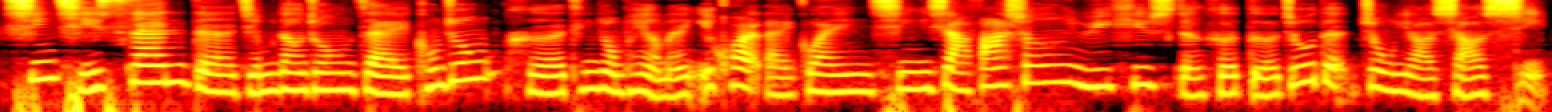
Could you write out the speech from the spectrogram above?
星期三的节目当中，在空中和听众朋友们一块儿来关心一下发生于 Houston 和德州的重要消息。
